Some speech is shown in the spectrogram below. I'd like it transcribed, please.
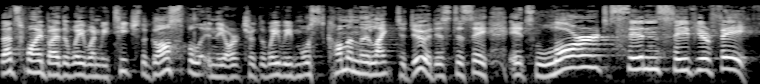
That's why, by the way, when we teach the gospel in the orchard, the way we most commonly like to do it is to say, it's Lord, sin, Savior, faith.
